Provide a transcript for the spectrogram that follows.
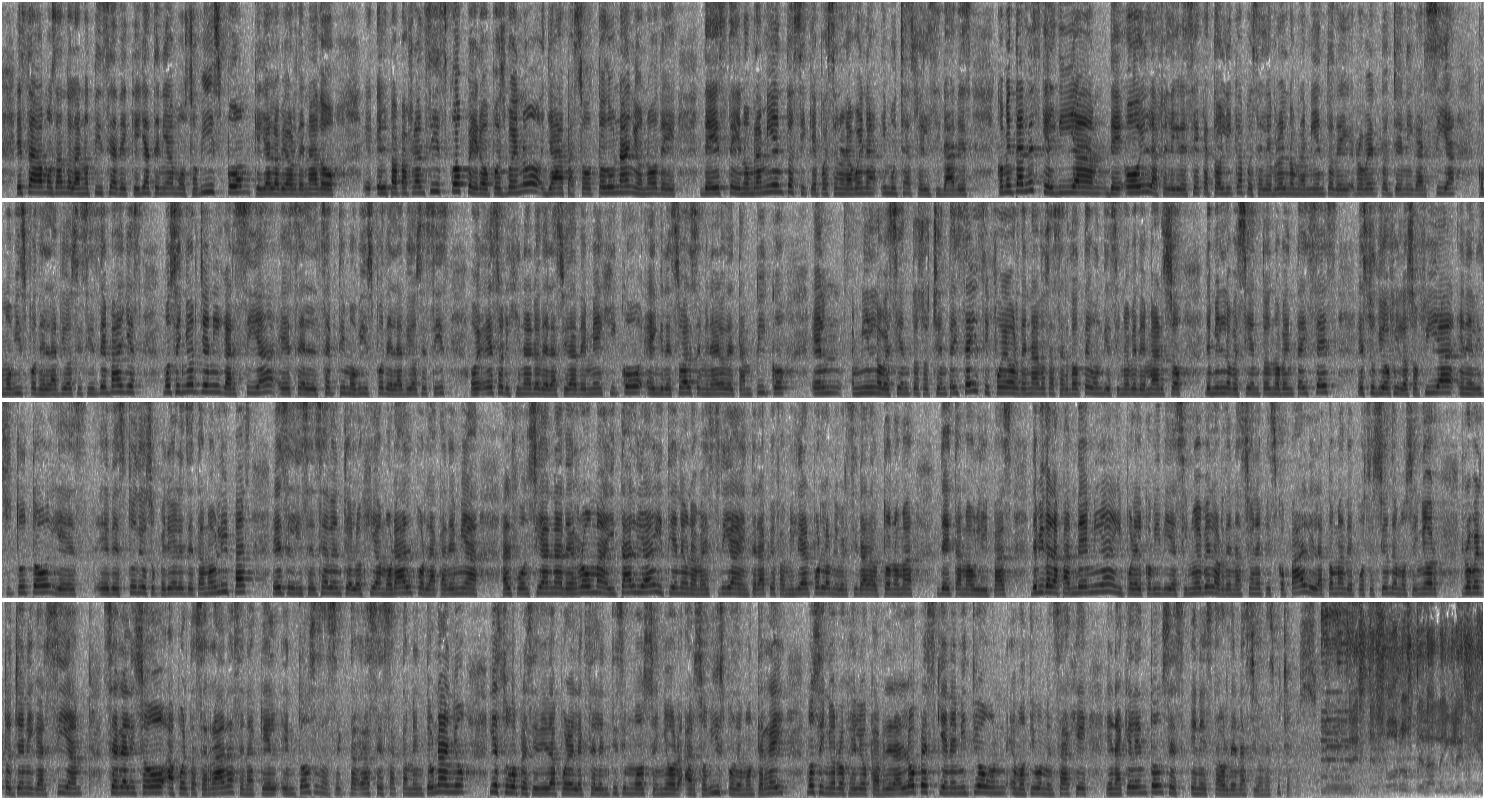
estábamos dando la noticia de que ya teníamos obispo, que ya lo había ordenado eh, el Papa Francisco, pero pues bueno, ya pasó todo un año, ¿no? De, de este nombramiento, así que pues enhorabuena y muchas felicidades. Comentarles que el día de hoy la feligresía católica pues celebró el nombramiento de Roberto Jenny García como obispo de la diócesis de Valles. Monseñor Jenny García es el séptimo obispo de la diócesis, es originario de la Ciudad de México e ingresó al seminario de Tampico en 1986 y fue ordenado sacerdote un 19 de marzo de 1996. Estudió filosofía en el Instituto y eh, de Estudios Superiores de Tamaulipas. Es licenciado en Teología Moral por la Academia Alfonsiana de Roma, Italia, y tiene una maestría en terapia familiar por la Universidad Autónoma de Tamaulipas. Debido a la pandemia y por el COVID-19, la ordenación episcopal y la toma de posesión de Monseñor Roberto Jenny García se realizó a puertas cerradas en aquel entonces hace exactamente un año y estuvo presidida por el excelentísimo señor arzobispo de Monterrey, Monseñor Rogelio Cabrera López, quien emitió un emotivo mensaje en aquel entonces en esta ordenación. Escuchemos.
